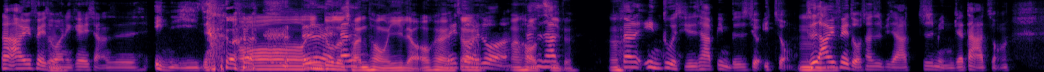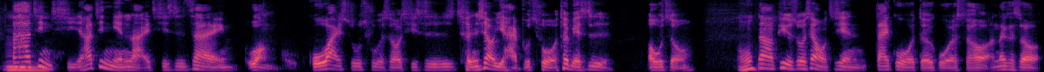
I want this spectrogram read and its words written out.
那阿育吠陀你可以想是印医这样，哦，印度的传统医疗，OK，没错没错，蛮好记的。但是印度其实它并不是只有一种，其实阿育吠陀算是比较知名、比较大众。那它近期、它近年来，其实在往国外输出的时候，其实成效也还不错，特别是欧洲。哦，那譬如说像我之前待过德国的时候，那个时候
